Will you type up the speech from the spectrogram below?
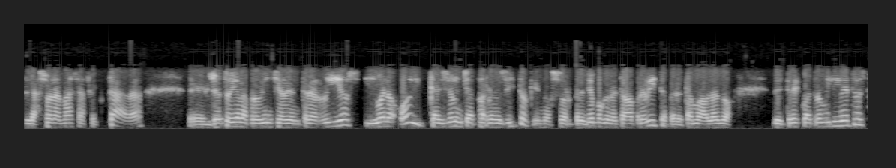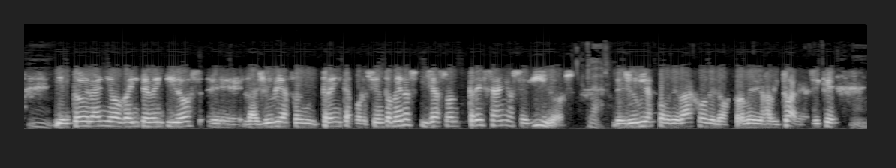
la zona más afectada. Eh, yo estoy en la provincia de Entre Ríos y bueno, hoy cayó un chaparroncito que nos sorprendió porque no estaba previsto, pero estamos hablando de 3, 4 milímetros mm. y en todo el año 2022 eh, la lluvia fue un 30% menos y ya son tres años seguidos de lluvias por debajo de los promedios habituales. Así que mm.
